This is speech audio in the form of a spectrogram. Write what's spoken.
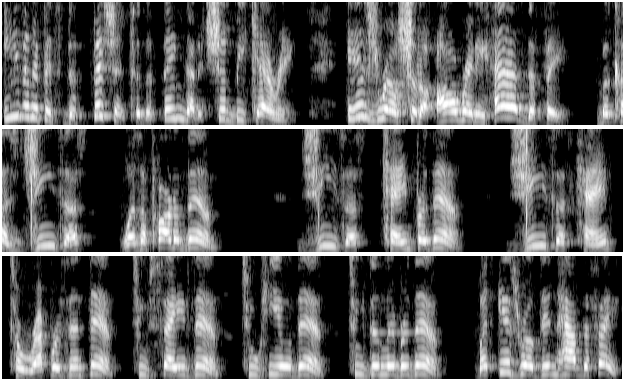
even if it's deficient to the thing that it should be carrying? Israel should have already had the faith because Jesus was a part of them. Jesus came for them. Jesus came to represent them, to save them, to heal them, to deliver them. But Israel didn't have the faith.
